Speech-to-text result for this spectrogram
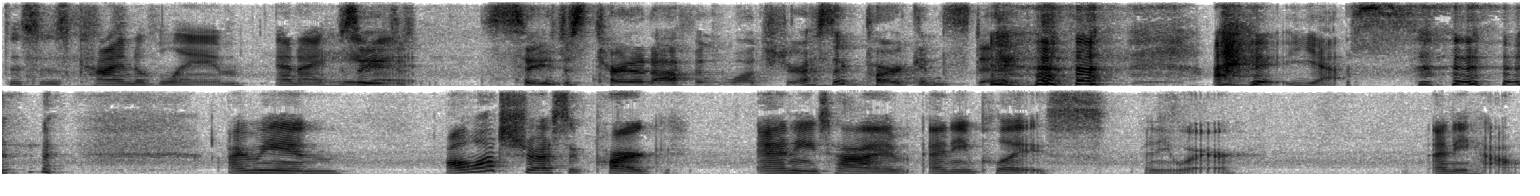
This is kind of lame, and I hate So it. just so you just turn it off and watch Jurassic Park instead. I, yes. I mean, I'll watch Jurassic Park anytime, any place, anywhere. Anyhow.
